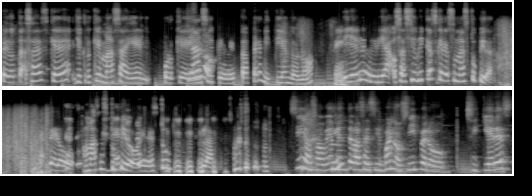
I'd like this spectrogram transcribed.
pero ¿sabes qué? Yo creo que más a él, porque él es el que está permitiendo, ¿no? Sí. Y ella le diría, o sea, si ubicas que eres una estúpida, pero más estúpido eres tú. Claro. Sí, o sea, obviamente vas a decir, bueno, sí, pero si quieres,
